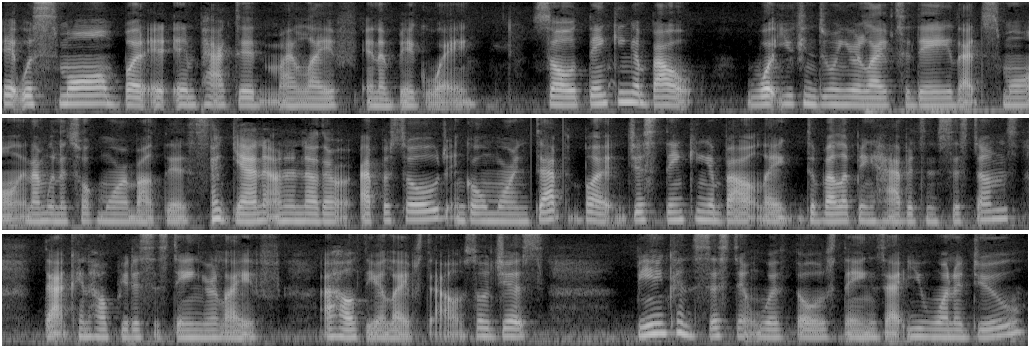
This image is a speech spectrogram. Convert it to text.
It was small, but it impacted my life in a big way. So, thinking about what you can do in your life today that's small. And I'm going to talk more about this again on another episode and go more in depth. But just thinking about like developing habits and systems that can help you to sustain your life, a healthier lifestyle. So just being consistent with those things that you want to do,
